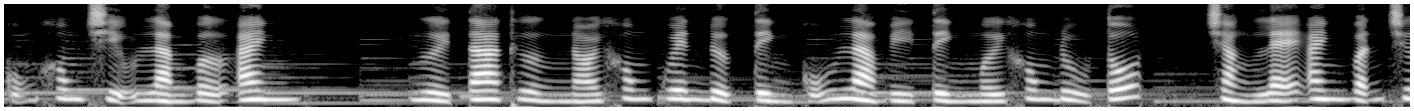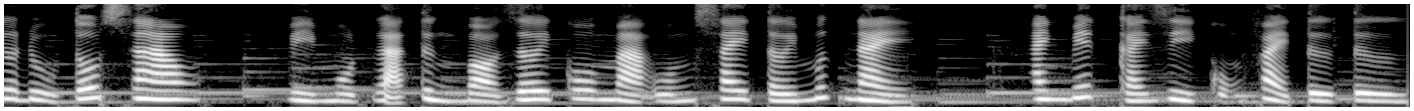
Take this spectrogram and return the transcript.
cũng không chịu làm vợ anh. Người ta thường nói không quên được tình cũ là vì tình mới không đủ tốt, chẳng lẽ anh vẫn chưa đủ tốt sao? Vì một gã từng bỏ rơi cô mà uống say tới mức này. Anh biết cái gì cũng phải từ từ,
